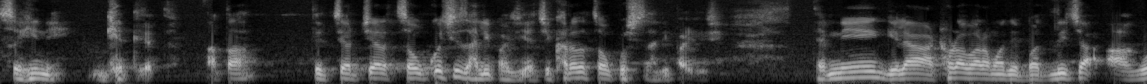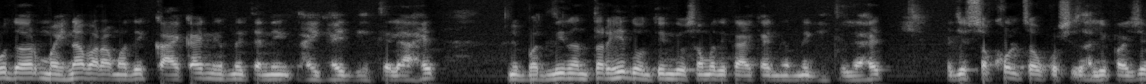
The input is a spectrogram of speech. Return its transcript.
सहीने घेतलेत. आता ते चर्चा चौकशी झाली पाहिजे याची खरं तर चौकशी झाली पाहिजे. त्यांनी गेल्या आठवडाभरामध्ये बदलीच्या अगोदर महिनाभरामध्ये काय काय निर्णय त्यांनी घाईघाईत घेतलेले आहेत आणि बदलीनंतरही दोन तीन दिवसामध्ये काय काय निर्णय घेतलेले आहेत याची सखोल चौकशी झाली पाहिजे.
